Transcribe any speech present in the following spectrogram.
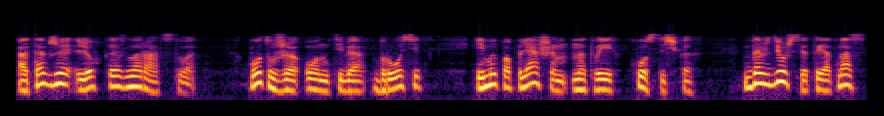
а также легкое злорадство. Вот уже он тебя бросит, и мы попляшем на твоих косточках. Дождешься ты от нас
